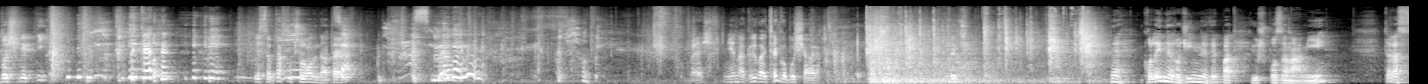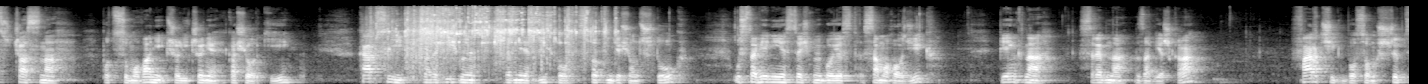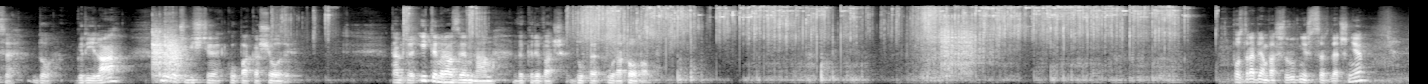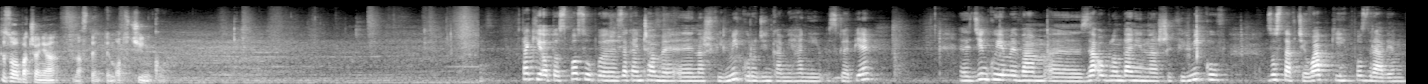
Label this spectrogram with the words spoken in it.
Do śmietnika. Jestem tak uczulony na te. Weź, nie nagrywaj tego bosiara. Być. Kolejny rodzinny wypad już poza nami. Teraz czas na podsumowanie i przeliczenie kasiorki. Kapsli znaleźliśmy pewnie blisko 150 sztuk. Ustawieni jesteśmy, bo jest samochodzik. Piękna srebrna zawieszka. Farcik, bo są szczypce do grilla. No i oczywiście kupa kasiory. Także i tym razem nam wykrywacz dupę uratował. Pozdrawiam Was również serdecznie. Do zobaczenia w następnym odcinku. W taki oto sposób e, zakończamy e, nasz filmik urodzinkami Hani w sklepie. E, Dziękujemy Wam za oglądanie naszych filmików. Zostawcie łapki. Pozdrawiam.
